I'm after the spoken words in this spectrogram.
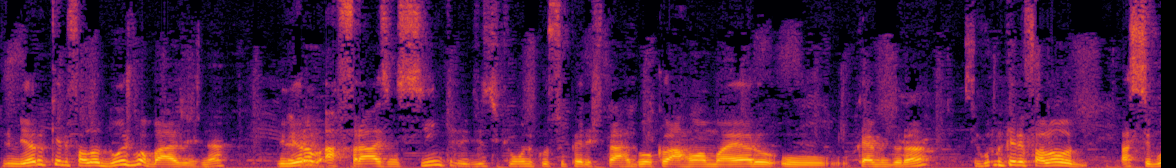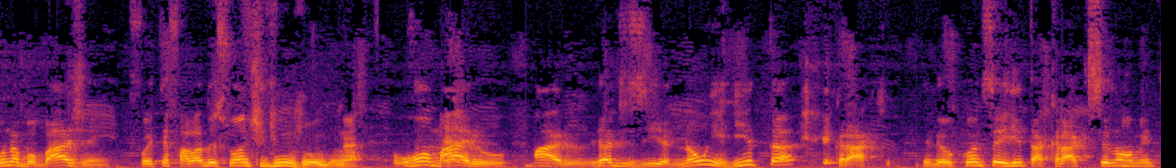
Primeiro que ele falou duas bobagens, né? Primeiro, é. a frase em si, que ele disse que o único superstar do Oklahoma era o, o Kevin Durant. Segundo que ele falou, a segunda bobagem foi ter falado isso antes de um jogo, né? O Romário, é. Mário, já dizia, não irrita craque, entendeu? Quando você irrita craque, você normalmente,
